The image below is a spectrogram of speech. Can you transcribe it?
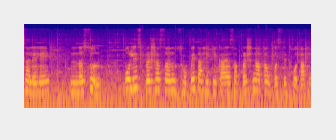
झालेले नसून पोलीस प्रशासन झोपेत आहे की काय असा प्रश्न आता उपस्थित होत आहे.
